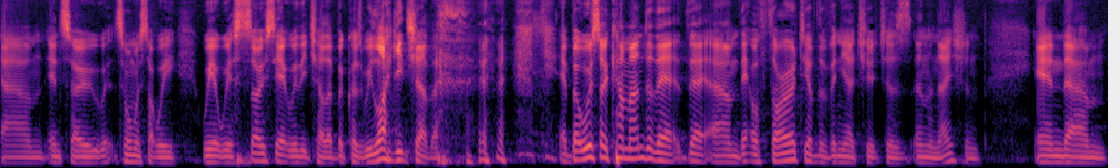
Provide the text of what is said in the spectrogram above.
Um, and so it's almost like we, we, we, associate with each other because we like each other. but we also come under that, that, um, that authority of the vineyard churches in the nation. And, um,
